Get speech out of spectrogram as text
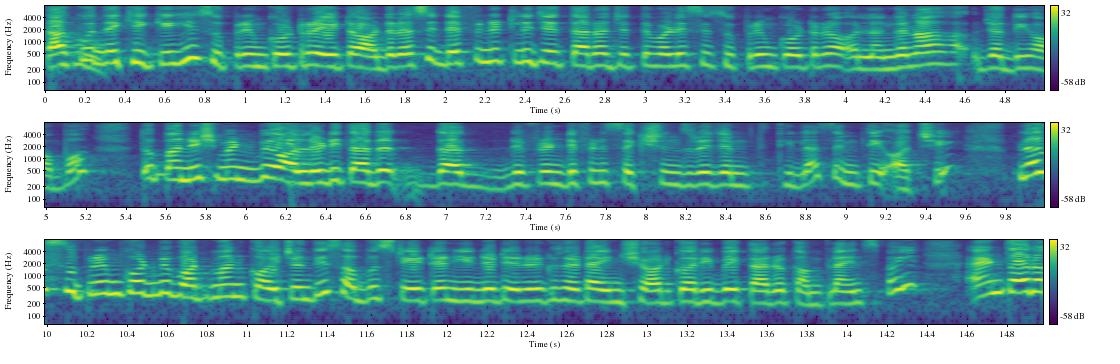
ताको हाँ। देखि कि ही सुप्रीम कोर्ट रे ए ऑर्डर से डेफिनेटली जे तारा जते बेले से सुप्रीम कोर्ट रे उल्लंघन जदी होबो तो पनिशमेंट भी ऑलरेडी तारा डिफरेंट डिफरेंट सेक्शन रे जेमती सेमती अछि प्लस सुप्रीम कोर्ट भी बर्तमान कहते सब स्टेट एंड यूनिट यूनिट सेटा इंश्योर करिवे तारो कंप्लायंस पई एंड तारो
